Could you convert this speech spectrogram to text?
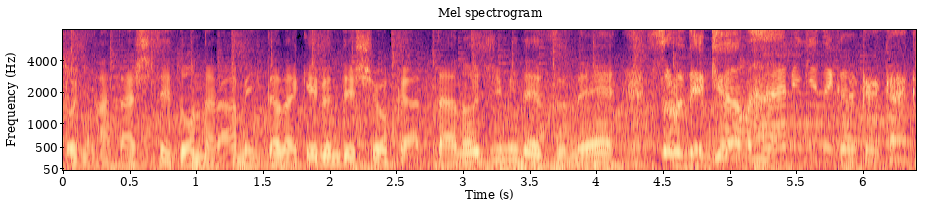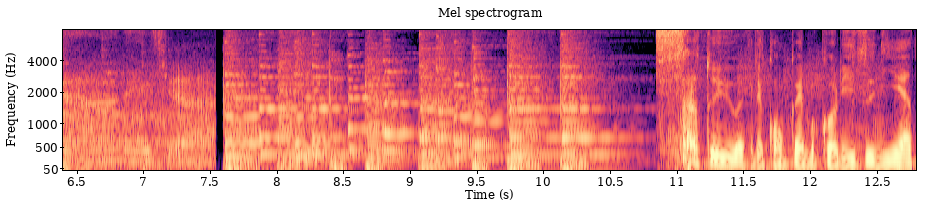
本当に。果たしてどんなラーメンいただけるんでしょうか。楽しみですね。それで今日も張り切ってかかかかでしょさあというわけで今回も懲りずにやっ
